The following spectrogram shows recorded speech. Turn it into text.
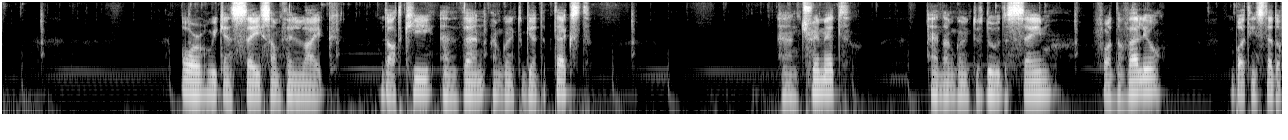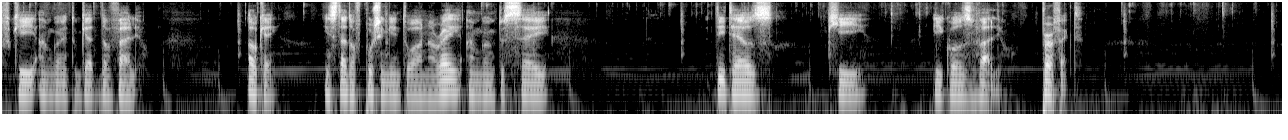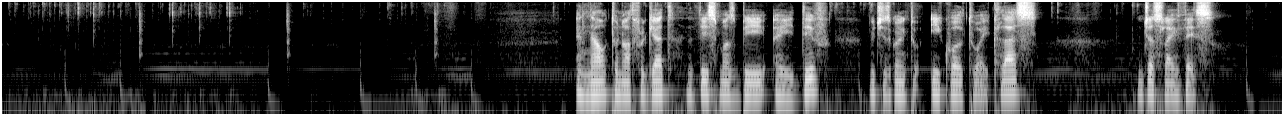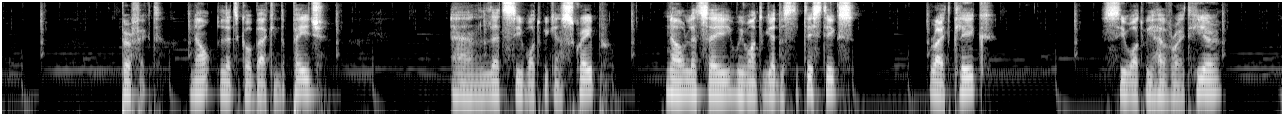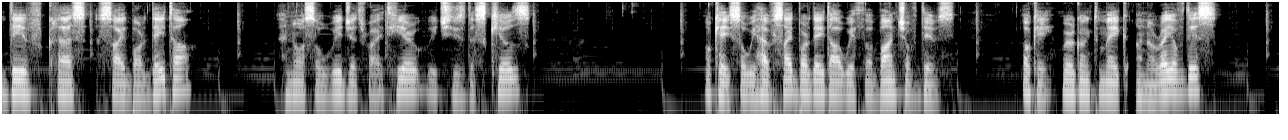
or we can say something like dot key and then I'm going to get the text and trim it. And I'm going to do the same for the value but instead of key I'm going to get the value. Okay instead of pushing into an array I'm going to say details key equals value. Perfect now to not forget, this must be a div, which is going to equal to a class, just like this. Perfect. Now let's go back in the page and let's see what we can scrape. Now let's say we want to get the statistics, right click, see what we have right here, div class sidebar data and also widget right here which is the skills. Okay so we have sidebar data with a bunch of divs. Okay we're going to make an array of this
